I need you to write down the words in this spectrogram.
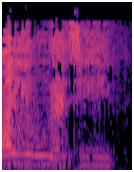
غَيْرُ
